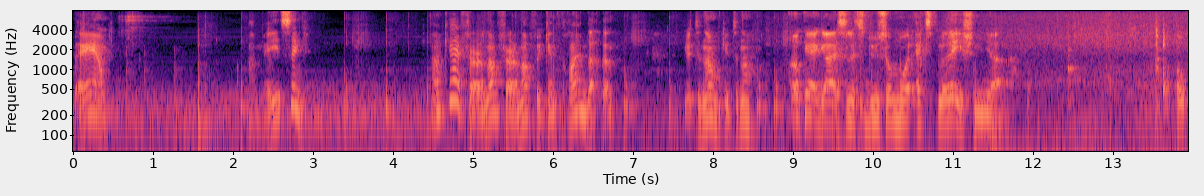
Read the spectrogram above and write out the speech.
damn. Amazing. Okay, fair enough, fair enough. We can climb that then. Good to know, good to know. Okay, guys, let's do some more exploration, yeah. Oh.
